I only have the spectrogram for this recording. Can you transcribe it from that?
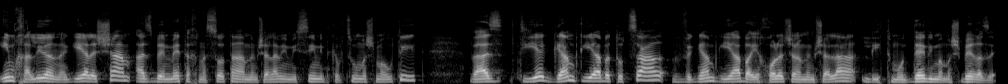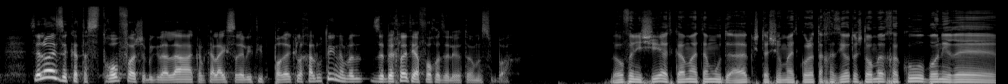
אם חלילה נגיע לשם, אז באמת הכנסות הממשלה ממיסים יתכווצו משמעותית, ואז תהיה גם פגיעה בתוצר וגם פגיעה ביכולת של הממשלה להתמודד עם המשבר הזה. זה לא איזה קטסטרופה שבגללה הכלכלה הישראלית תתפרק לחלוטין, אבל זה בהחלט יהפוך את זה ליותר מסובך. באופן אישי, עד כמה אתה מודאג כשאתה שומע את כל התחזיות, או שאתה אומר, חכו, בוא נראה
